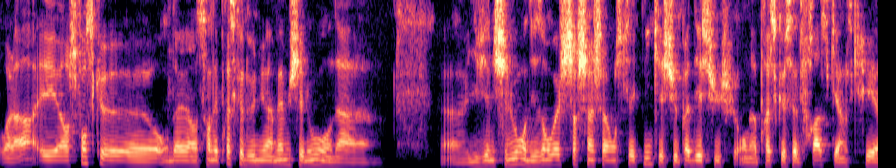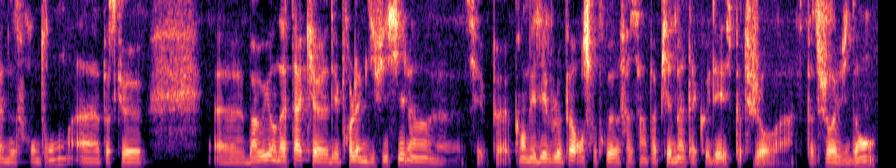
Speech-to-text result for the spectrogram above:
voilà, et alors je pense que on, a, s'en est presque devenu un même chez nous. On a, ils viennent chez nous en disant ouais je cherche un challenge technique et je suis pas déçu. On a presque cette phrase qui est inscrite à notre fronton parce que euh, bah oui, on attaque euh, des problèmes difficiles. Hein. quand on est développeur, on se retrouve face à un papier de maths à coder, c'est pas toujours, euh, c'est pas toujours évident.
